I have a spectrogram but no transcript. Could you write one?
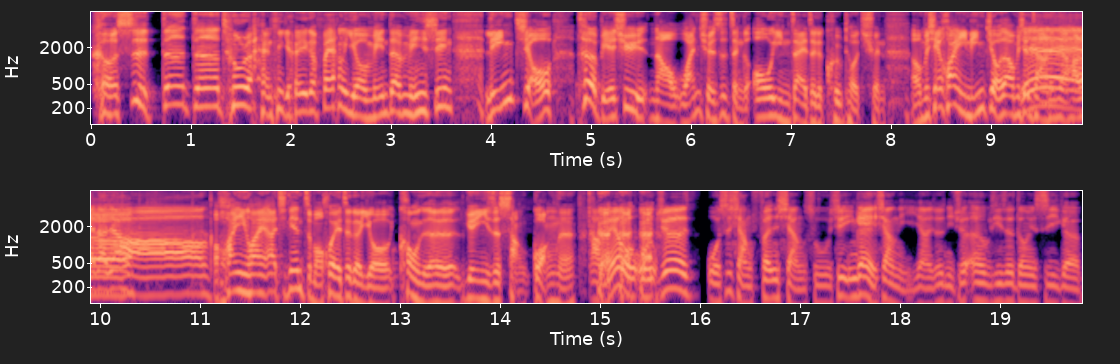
可是，噔噔，突然有一个非常有名的明星零九特别去，那完全是整个 all in 在这个 crypto 圈。呃我们先欢迎零九到我们现场，零九，hello，大家好。哦欢迎欢迎啊！今天怎么会这个有空呃愿意这赏光呢？啊，没有，我我觉得我是想分享出，其实应该也像你一样，就是你觉得 NFT 这东西是一个，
